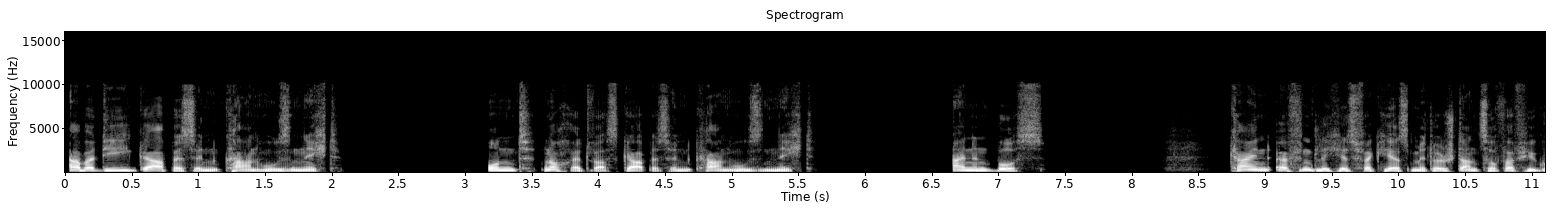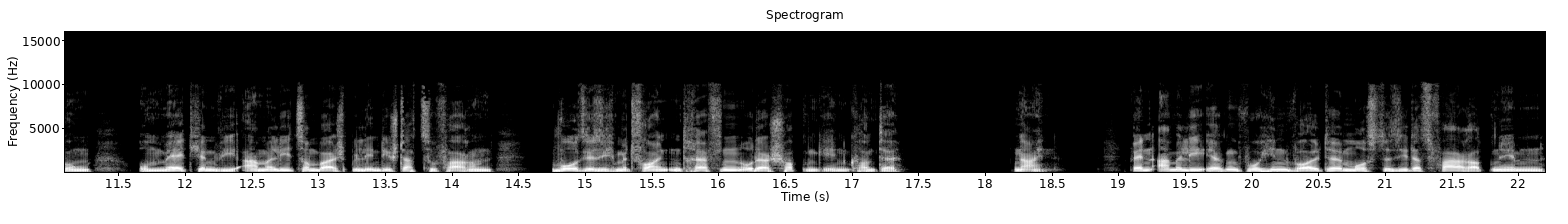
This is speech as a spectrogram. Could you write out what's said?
aber die gab es in Kahnhusen nicht. Und noch etwas gab es in Kahnhusen nicht. Einen Bus. Kein öffentliches Verkehrsmittel stand zur Verfügung, um Mädchen wie Amelie zum Beispiel in die Stadt zu fahren, wo sie sich mit Freunden treffen oder shoppen gehen konnte. Nein, wenn Amelie irgendwo hin wollte, musste sie das Fahrrad nehmen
